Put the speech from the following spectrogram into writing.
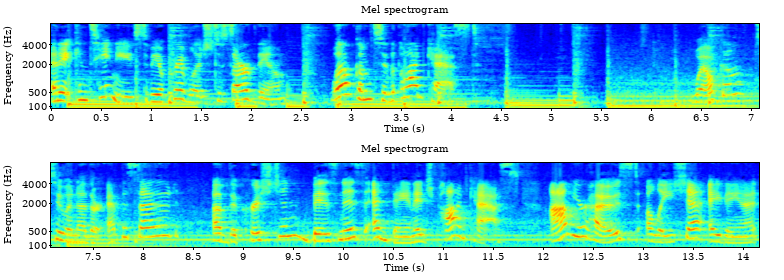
and it continues to be a privilege to serve them. Welcome to the podcast. Welcome to another episode of the Christian Business Advantage podcast. I'm your host, Alyssa Avant,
